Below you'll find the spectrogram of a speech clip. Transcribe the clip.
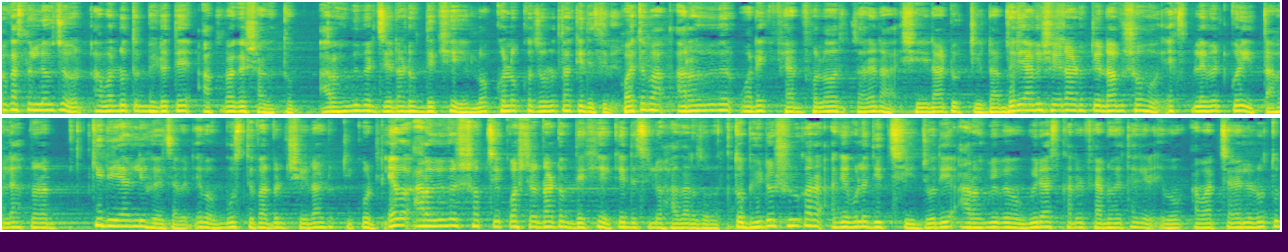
হ্যালো কাস্তের লোকজন আমার নতুন ভিডিওতে আপনাকে স্বাগত আরোহিমের যে নাটক দেখে লক্ষ লক্ষ জনতা কেঁদেছিলেন হয়তোবা আরোহিমের অনেক ফ্যান ফলোয়ার জানে না সেই নাটকটির নাম। যদি আমি সেই নাটকটির নাম সহ এক্সপ্লেমেন্ট করি, তাহলে আপনারা ক্লিয়ারলি হয়ে যাবেন এবং বুঝতে পারবেন সেই নাটকটি কোনটি। এবং আরবিমের সবচেয়ে কষ্টের নাটক দেখে কেঁদেছিল হাজারো জনতা। তো ভিডিও শুরু করার আগে বলে দিচ্ছি, যদি আরহিম এবং মিরাজ খানের ফ্যান হয়ে থাকেন এবং আমার চ্যানেলে নতুন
